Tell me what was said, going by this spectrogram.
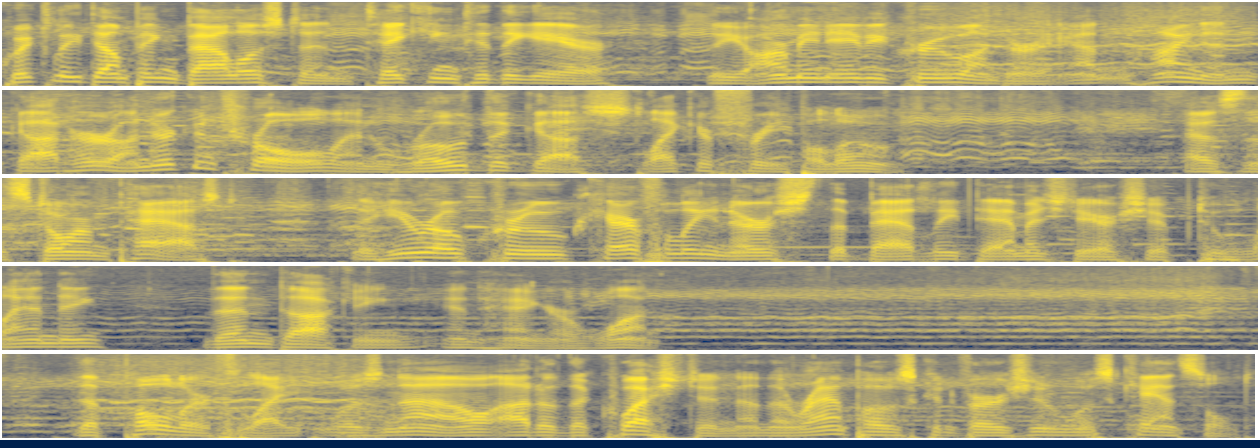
Quickly dumping ballast and taking to the air, the Army Navy crew under Anton Heinen got her under control and rode the gusts like a free balloon. As the storm passed, the hero crew carefully nursed the badly damaged airship to landing, then docking in Hangar 1. The polar flight was now out of the question and the Ramapo's conversion was canceled.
